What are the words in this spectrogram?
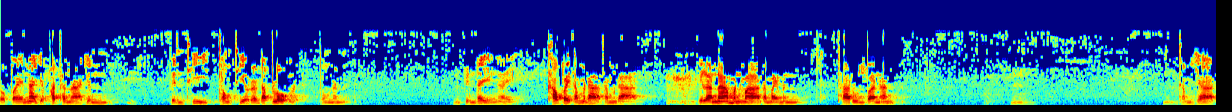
ต่อไปน่าจะพัฒนาจนเป็นที่ท่องเที่ยวระดับโลกนะตรงนั้นมันเป็นได้ยังไง เข้าไปธรรมดาธรรมดา เวลาน้ำมันมาทำไมมันทารุณปานั้นธรรมชาติ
